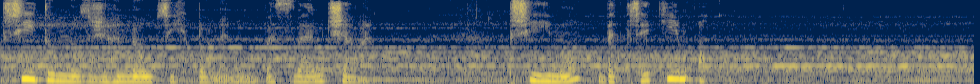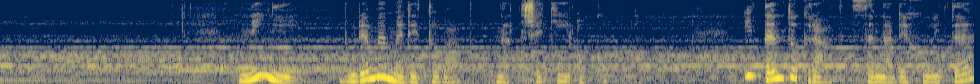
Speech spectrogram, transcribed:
přítomnost žhnoucích plamenů ve svém čele, přímo ve třetím oku. Nyní budeme meditovat na třetí oko. I tentokrát se nadechujte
